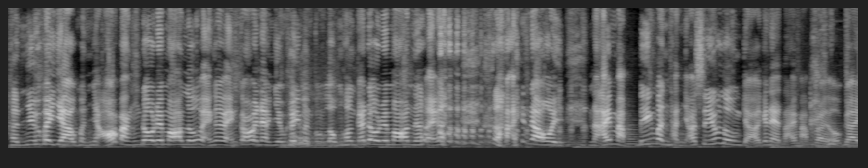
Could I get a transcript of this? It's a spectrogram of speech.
hình như bây giờ mình nhỏ bằng Doraemon luôn các bạn ơi. Bạn coi nào nhiều khi mình còn lùn hơn cả Doraemon nữa bạn ơi. Nãy nồi nãy mập biến mình thành nhỏ xíu luôn. Trời cái này tại mập rồi. Ok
